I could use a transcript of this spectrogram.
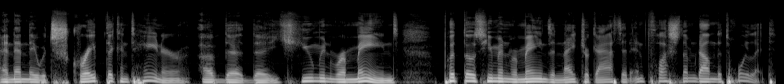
and then they would scrape the container of the, the human remains, put those human remains in nitric acid, and flush them down the toilet.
